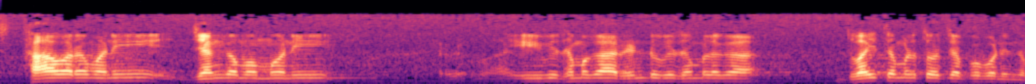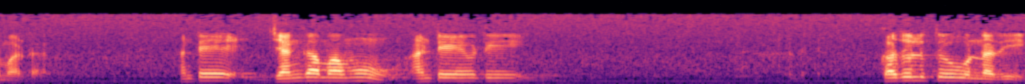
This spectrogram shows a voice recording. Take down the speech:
స్థావరమని జంగమమని ఈ విధముగా రెండు విధములుగా ద్వైతములతో చెప్పబడింది అన్నమాట అంటే జంగమము అంటే ఏమిటి? కదులుతూ ఉన్నది.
